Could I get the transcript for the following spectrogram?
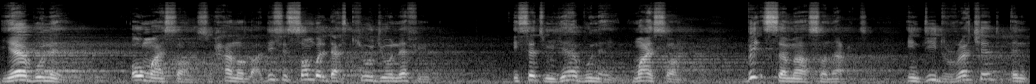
Ya bunay, oh my son, subhanallah, this is somebody that's killed your nephew. He said to me, Ya bunay, my son, bi'sa ma sana'at. Indeed, wretched and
